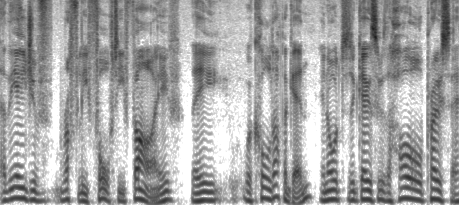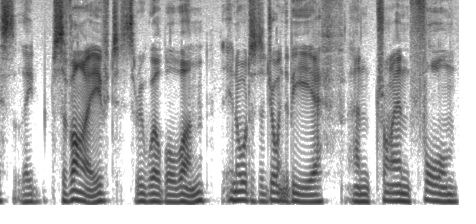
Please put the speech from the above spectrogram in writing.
at the age of roughly 45, they were called up again in order to go through the whole process that they survived through World War One in order to join the BEF and try and form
